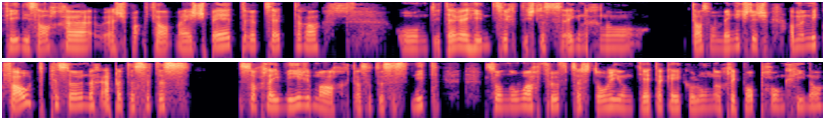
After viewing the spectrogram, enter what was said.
viele Sachen erfahrt man erst später etc. Und in dieser Hinsicht ist das eigentlich noch das, was am wenigsten ist. Aber mir gefällt persönlich eben, dass er das so ein bisschen wirr macht. Also, dass es nicht so nur 15 Story und jeder geht noch ein bisschen Popcorn-Kino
